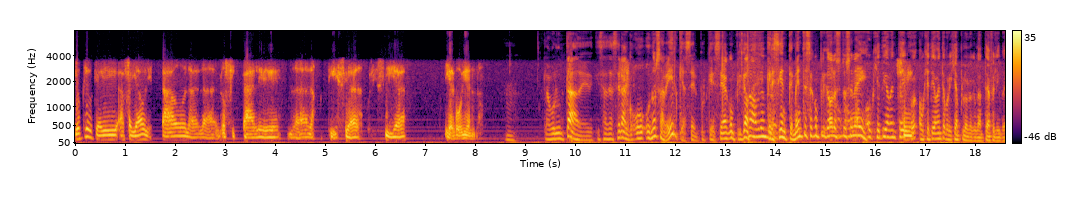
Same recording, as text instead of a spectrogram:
yo creo que ahí ha fallado el Estado, la, los fiscales, la, la justicia, la policía y el gobierno la voluntad de quizás de hacer algo o, no saber qué hacer porque se ha complicado crecientemente se ha complicado la situación ahí. objetivamente objetivamente por ejemplo lo que plantea Felipe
